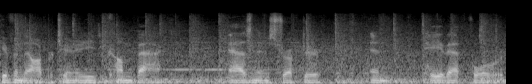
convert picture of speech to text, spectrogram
given the opportunity to come back as an instructor and pay that forward.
